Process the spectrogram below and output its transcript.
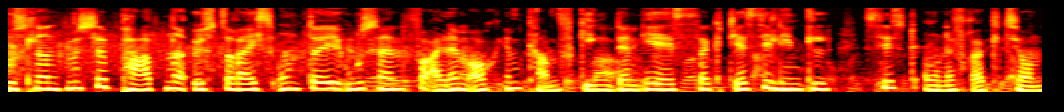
Russland müsse Partner Österreichs und der EU sein, vor allem auch im Kampf gegen den IS, sagt Jesse Lindl. Sie ist ohne Fraktion.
